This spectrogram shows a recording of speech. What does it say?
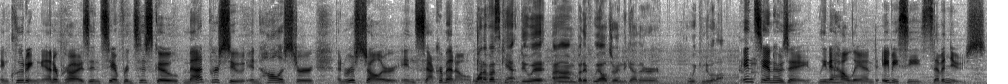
including enterprise in san francisco mad pursuit in hollister and Rustaller in sacramento. One of us can't do it um, but if we all join together we can do a lot. In san jose lena howland abc 7 news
